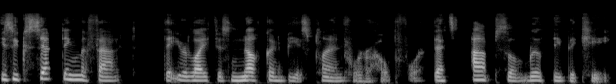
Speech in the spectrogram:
is accepting the fact that your life is not going to be as planned for or hoped for. That's absolutely the key.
